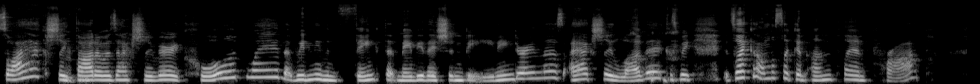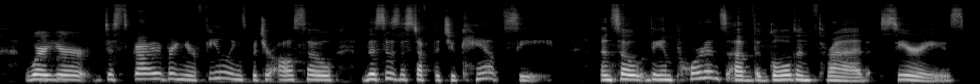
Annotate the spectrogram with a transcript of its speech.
So I actually mm-hmm. thought it was actually very cool in a way that we didn't even think that maybe they shouldn't be eating during this. I actually love it because we it's like almost like an unplanned prop where mm-hmm. you're describing your feelings, but you're also, this is the stuff that you can't see. And so, the importance of the Golden Thread series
